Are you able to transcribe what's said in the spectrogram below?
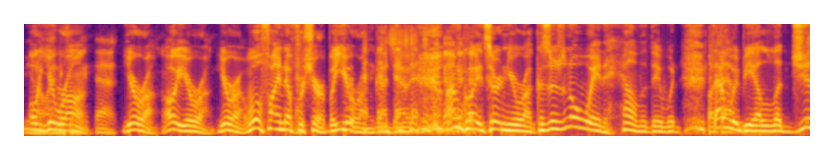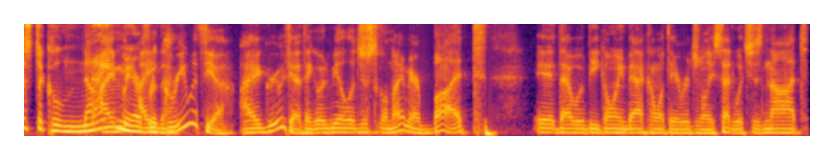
You oh, know, you're wrong. Like you're wrong. Oh, you're wrong. You're wrong. We'll find out for sure. But you're wrong. God damn it. I'm quite certain you're wrong because there's no way in hell that they would. That, that, would be a logistical no, nightmare I'm, for I them. I agree with you. I agree with you. I think it would be a logistical nightmare, but it, that would be going back on what they originally said, which is not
